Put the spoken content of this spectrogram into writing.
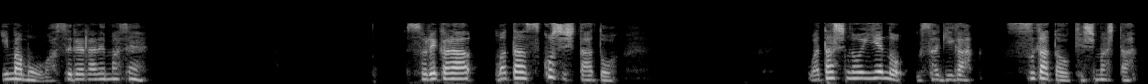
今も忘れられません。それからまた少しした後、私の家のうさぎが姿を消しました。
